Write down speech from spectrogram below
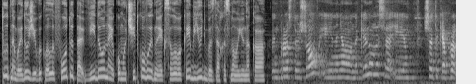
Тут небайдужі виклали фото та відео, на якому чітко видно, як силовики б'ють беззахисного юнака. Він просто йшов і на нього накинулися. І що таке? Про,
